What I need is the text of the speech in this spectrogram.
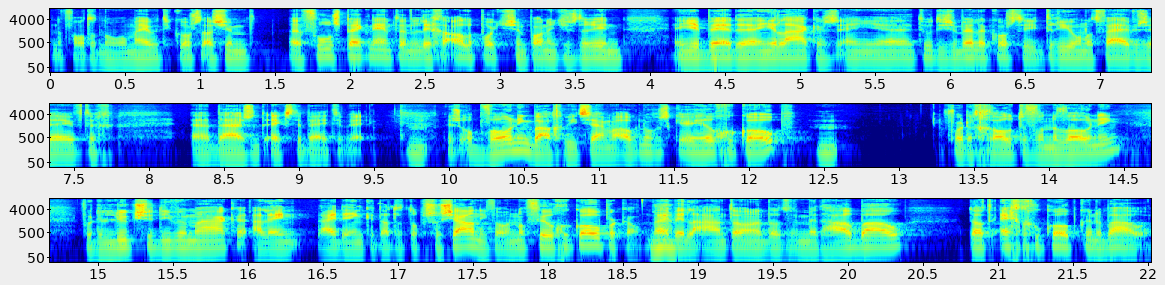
dan valt het nog wel mee wat die kost. Als je hem uh, full spec neemt en dan liggen alle potjes en pannetjes erin. En je bedden en je lakens en je toeties en bellen kost die 375 1000 extra BTW. Hm. Dus op woningbouwgebied zijn we ook nog eens keer heel goedkoop. Hm. Voor de grootte van de woning, voor de luxe die we maken. Alleen wij denken dat het op sociaal niveau nog veel goedkoper kan. Wij willen aantonen dat we met houtbouw dat echt goedkoop kunnen bouwen.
